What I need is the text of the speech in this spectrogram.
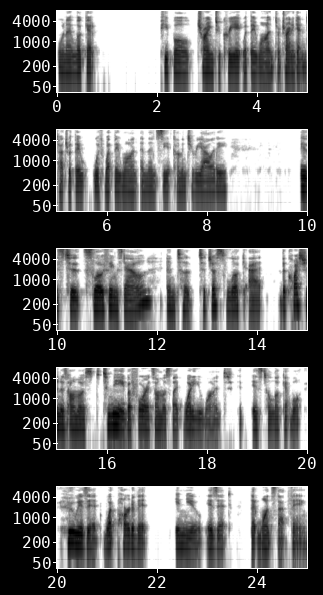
when I look at people trying to create what they want or trying to get in touch with they with what they want and then see it come into reality is to slow things down and to to just look at the question is almost to me before it's almost like what do you want it is to look at well who is it what part of it in you is it that wants that thing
